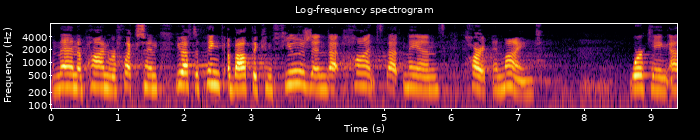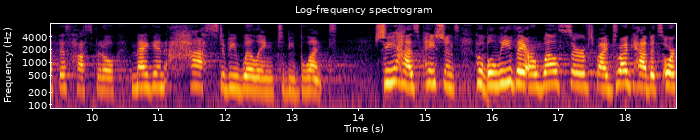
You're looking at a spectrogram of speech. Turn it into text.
And then upon reflection, you have to think about the confusion that haunts that man's heart and mind working at this hospital, Megan has to be willing to be blunt. She has patients who believe they are well served by drug habits or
